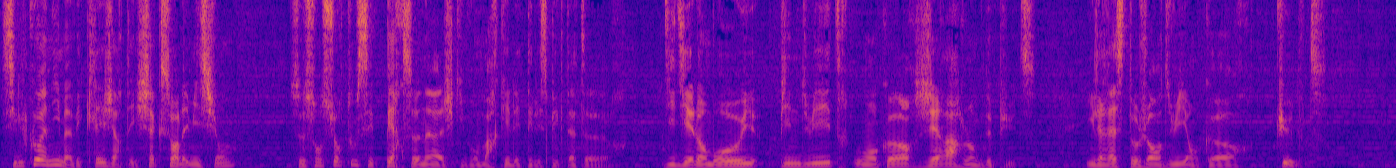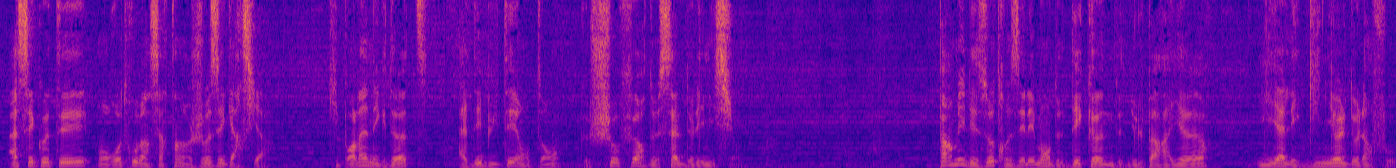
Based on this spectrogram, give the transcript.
S'il coanime avec légèreté chaque soir l'émission, ce sont surtout ces personnages qui vont marquer les téléspectateurs. Didier Lambrouille, Pin d'huître ou encore Gérard Langue de pute. Il reste aujourd'hui encore culte. À ses côtés, on retrouve un certain José Garcia, qui pour l'anecdote a débuté en tant que chauffeur de salle de l'émission. Parmi les autres éléments de déconne de nulle part ailleurs, il y a les guignols de l'info.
